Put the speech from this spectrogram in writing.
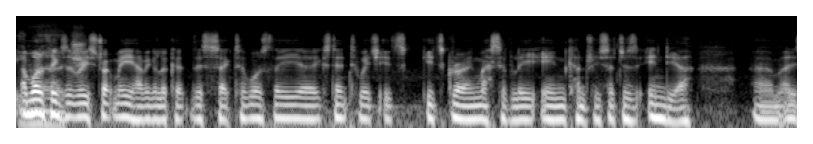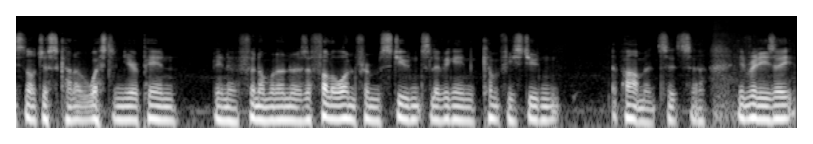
Emerge. And one of the things that really struck me having a look at this sector was the uh, extent to which it's it's growing massively in countries such as India, um, and it's not just kind of Western European you know phenomenon as a follow on from students living in comfy student apartments. It's uh, it really is a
